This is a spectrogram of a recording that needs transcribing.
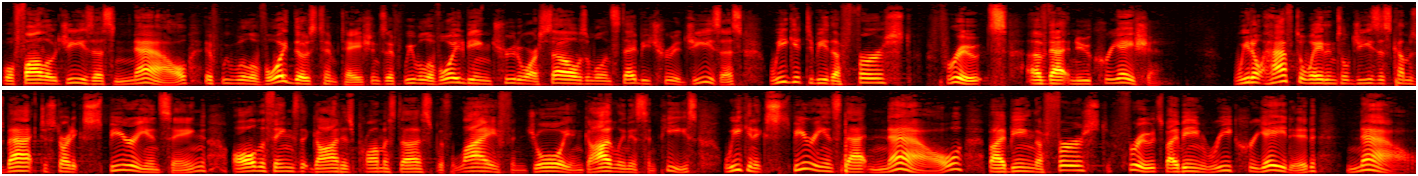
will follow Jesus now, if we will avoid those temptations, if we will avoid being true to ourselves and will instead be true to Jesus, we get to be the first fruits of that new creation. We don't have to wait until Jesus comes back to start experiencing all the things that God has promised us with life and joy and godliness and peace. We can experience that now by being the first fruits, by being recreated now.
